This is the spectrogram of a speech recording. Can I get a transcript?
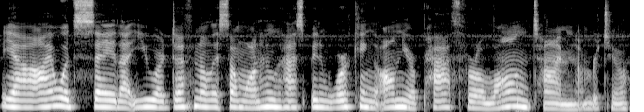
Yeah, I would say that you are definitely someone who has been working on your path for a long time, number two.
